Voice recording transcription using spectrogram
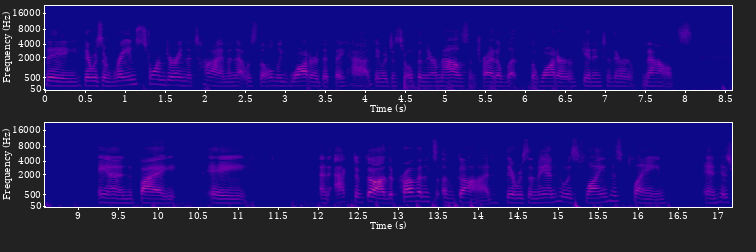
they, there was a rainstorm during the time, and that was the only water that they had. They would just open their mouths and try to let the water get into their mouths. And by a, an act of God, the providence of God, there was a man who was flying his plane and his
